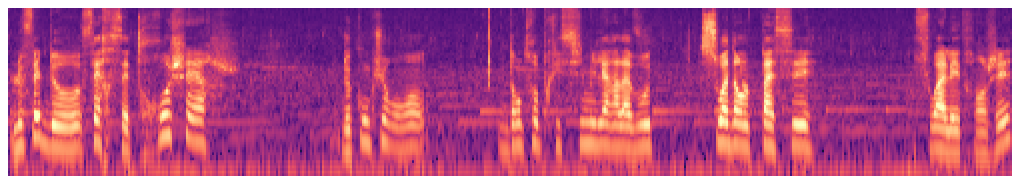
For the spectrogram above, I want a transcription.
le fait de faire cette recherche de concurrents, d'entreprises similaires à la vôtre, soit dans le passé, soit à l'étranger,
